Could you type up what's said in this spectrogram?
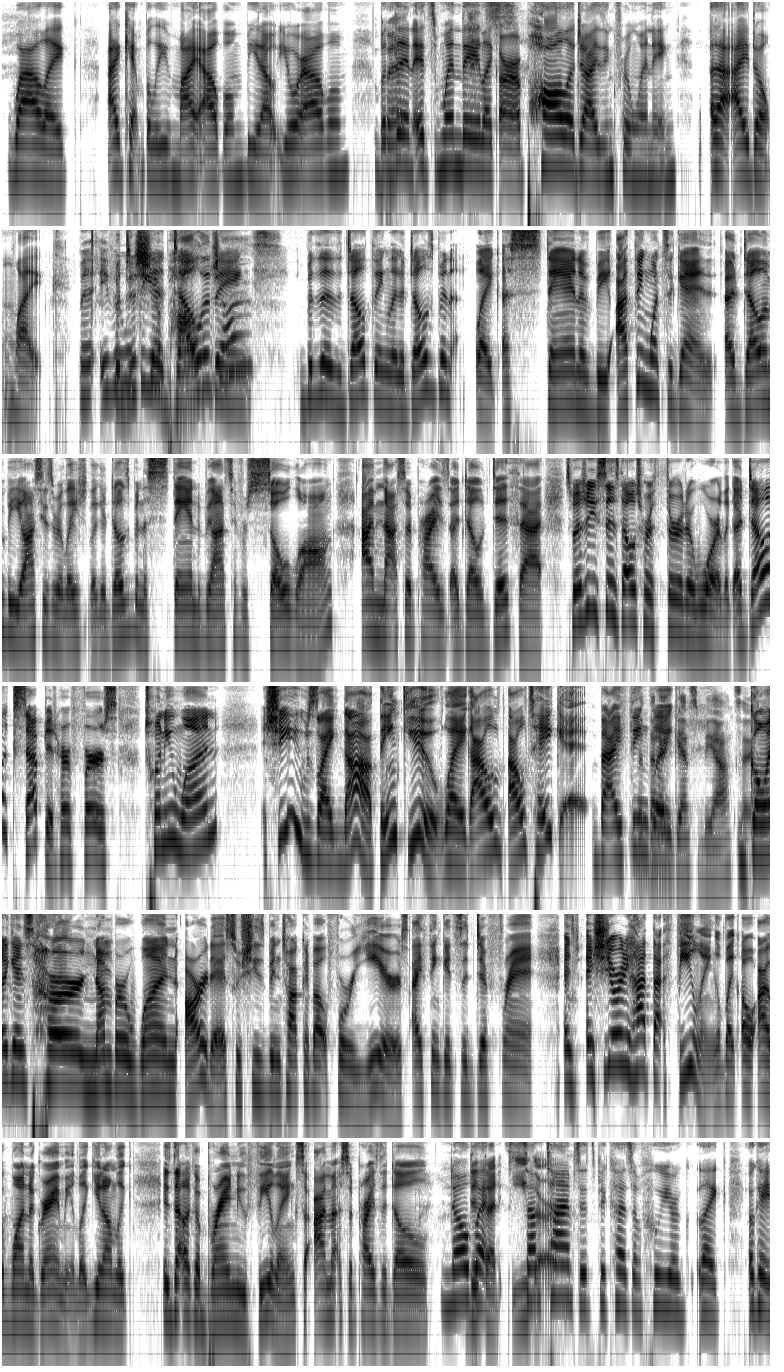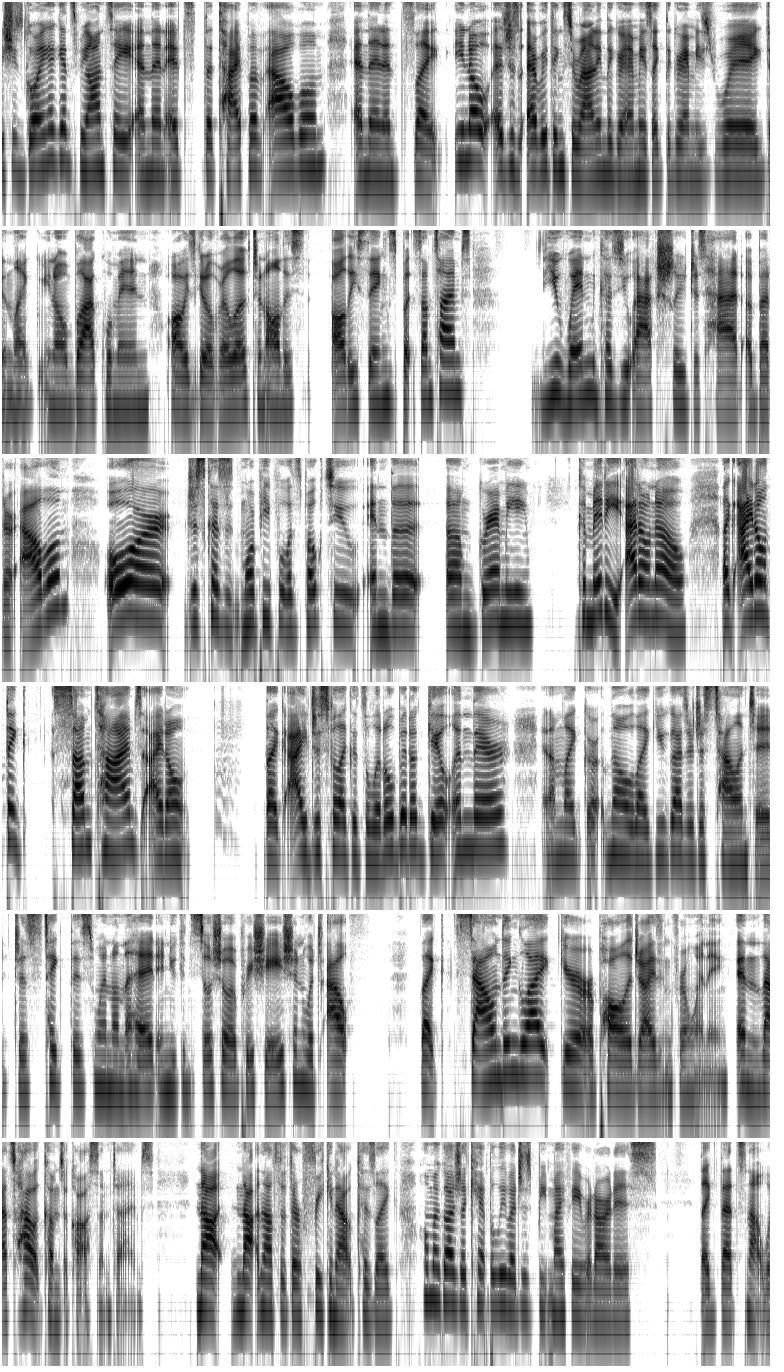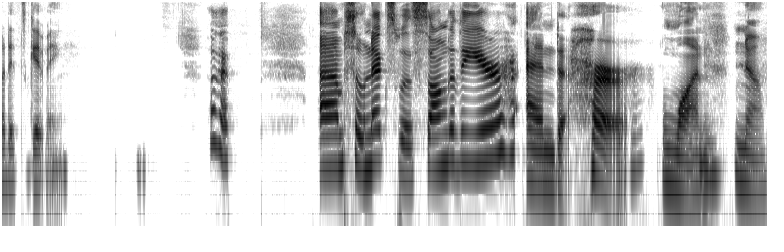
wow, like I can't believe my album beat out your album. But, But then it's when they like are apologizing for winning that I don't like. But even But with did the she Adele thing, apologize? But the Adele thing, like Adele's been like a stan of Be. I think once again, Adele and Beyonce's relation, like Adele's been a stan of Beyonce for so long. I'm not surprised Adele did that, especially since that was her third award. Like Adele accepted her first 21 she was like, "Nah, thank you. Like, I'll I'll take it." But I think But then like against Beyonce. going against her number one artist who she's been talking about for years i think it's a different and, and she already had that feeling of like oh i won a grammy like you know like is that like a brand new feeling so i'm not surprised adele No, did but that either sometimes it's because of who you're like. Okay, she's going against Beyonce, and then it's the type of album, and then it's like you know, it's just everything surrounding the Grammys. Like the Grammys rigged, and like you know, black women always get overlooked, and all this, all these things. But sometimes you win because you actually just had a better album, or just because more people was spoke to in the um, Grammy committee. I don't know. Like I don't think sometimes I don't like I just feel like it's a little bit of guilt in there, and I'm like, girl, no, like you guys are just talented. Just take this win on the head, and you can still show appreciation without like sounding like you're apologizing for winning, and that's how it comes across sometimes. Not not not that they're freaking out because like, oh my gosh, I can't believe I just beat my favorite artist. Like that's not what it's giving. Okay. Um. So next was Song of the Year, and H.E.R. won no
